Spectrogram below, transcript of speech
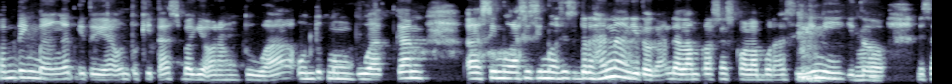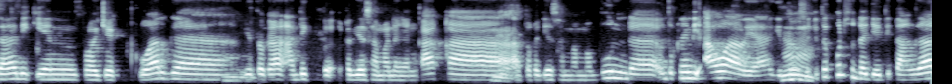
penting banget gitu ya untuk kita sebagai orang tua untuk membuatkan eh, simulasi-simulasi sederhana gitu kan dalam proses kolaborasi ini gitu. Misalnya bikin project keluarga Hmm. gitu kan, adik be- kerja sama dengan kakak atau kerja sama sama bunda untuk yang di awal ya gitu. Hmm. Itu pun sudah jadi tangga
